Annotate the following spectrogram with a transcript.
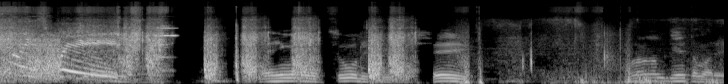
Killing spree! হিঙ্গা চুর সেই ভালো নাম দিয়ে তোমারে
